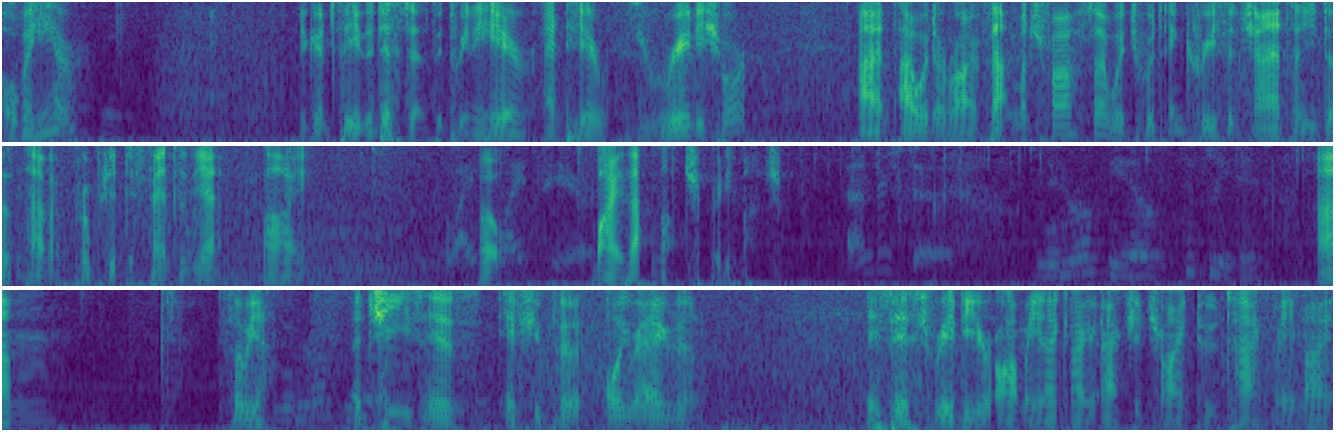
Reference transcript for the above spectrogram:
over here, you can see the distance between here and here is really short, and I would arrive that much faster, which would increase the chance that he doesn't have appropriate defenses yet by, well, by that much, pretty much. Um, so yeah, a cheese is if you put all your eggs in. Is this really your army? Like, are you actually trying to attack me, mate?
